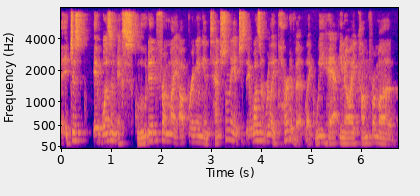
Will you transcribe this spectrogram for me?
it just it wasn't excluded from my upbringing intentionally. It just it wasn't really part of it. Like we had you know i come from a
